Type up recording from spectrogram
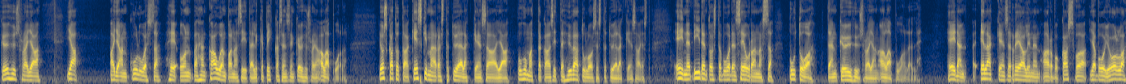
köyhyysrajaa ja ajan kuluessa he on vähän kauempana siitä, eli pikkasen sen köyhyysrajan alapuolella. Jos katsotaan keskimääräistä työeläkkeen saajaa, puhumattakaan sitten hyvätuloisesta työeläkkeen saajasta, ei ne 15 vuoden seurannassa putoa tämän köyhyysrajan alapuolelle – heidän eläkkeensä reaalinen arvo kasvaa ja voi olla,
